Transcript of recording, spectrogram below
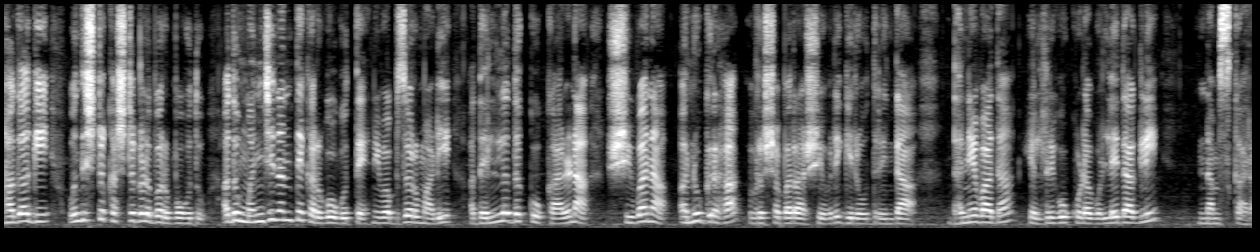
ಹಾಗಾಗಿ ಒಂದಿಷ್ಟು ಕಷ್ಟಗಳು ಬರಬಹುದು. ಅದು ಮಂಜಿನಂತೆ ಕರಗೋಗುತ್ತೆ. ನೀವು ಅಬ್ಸರ್ವ್ ಮಾಡಿ, ಅದೆಲ್ಲದಕ್ಕೂ ಕಾರಣ ಶಿವನ ಅನುಗ್ರಹ ವೃಷಭ ರಾಶಿಯವರಿಗಿರೋದ್ರಿಂದ. ಧನ್ಯವಾದ. ಎಲ್ರಿಗೂ ಕೂಡ ಒಳ್ಳೆಯದಾಗಲಿ ನಮಸ್ಕಾರ.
